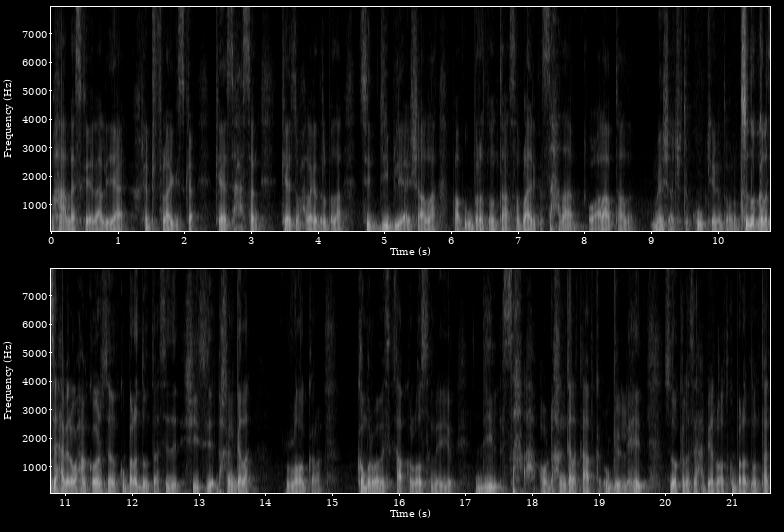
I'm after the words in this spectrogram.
maxaa la iska ilaaliyaa red flagska kee saxsan kees waxaa laga dalbadaa si deeply insha allah baad ugu baran doontaa sablaayarka saxda oo alaabtaada meesha aad jirto kuu keeni doono. Sidoo kale saaxiib waxaan koorsan ku baran doontaa sida heshiisyo dhaqangala loo galo compromise qaabka loo sameeyo diil sax ah oo dhaqangala qaabka u geli lahayd. Sidoo kale saaxiib waad ku baran doontaan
